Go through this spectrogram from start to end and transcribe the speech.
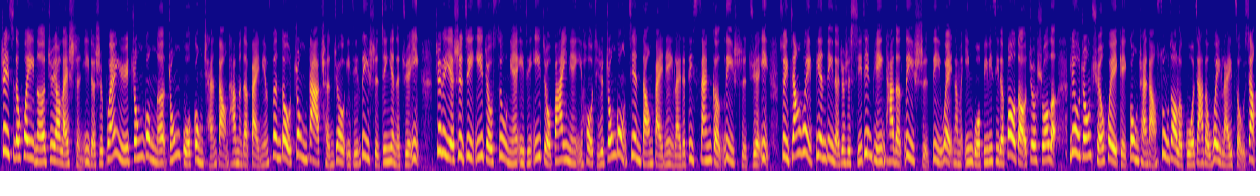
这次的会议呢，就要来审议的是关于中共呢，中国共产党他们的百年奋斗、重大成就以及历史经验的决议。这个也是继一九四五年以及一九八一年以后，其实中共建党百年以来的第三个历史决议，所以将会。奠定的就是习近平他的历史地位。那么，英国 BBC 的报道就说了，六中全会给共产党塑造了国家的未来走向。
